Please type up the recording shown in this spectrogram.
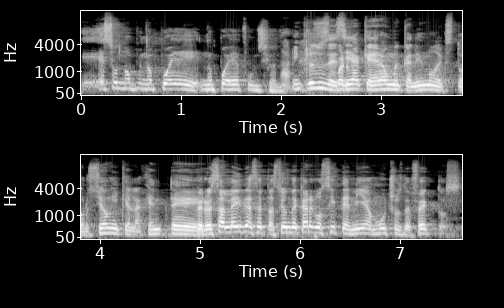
eso no, no, puede, no puede funcionar. Incluso se decía que era un mecanismo de extorsión y que la gente... Pero esa ley de aceptación de cargos sí tenía muchos defectos.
